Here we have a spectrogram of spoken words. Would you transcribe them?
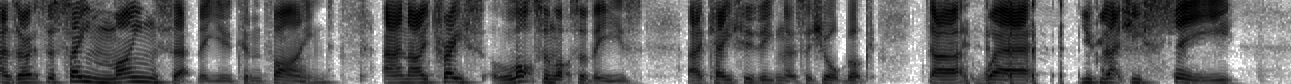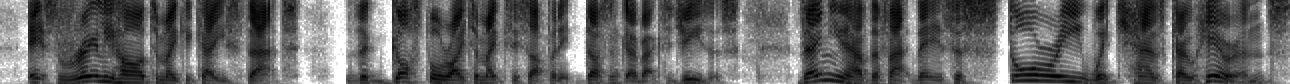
And so it's the same mindset that you can find. And I trace lots and lots of these uh, cases, even though it's a short book, uh, where you can actually see it's really hard to make a case that the gospel writer makes this up and it doesn't go back to Jesus. Then you have the fact that it's a story which has coherence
